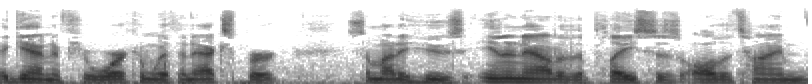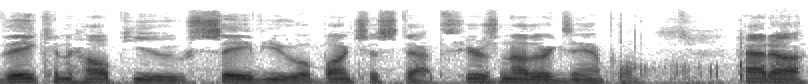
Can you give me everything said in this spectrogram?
again, if you're working with an expert, somebody who's in and out of the places all the time, they can help you save you a bunch of steps. Here's another example. Had a,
